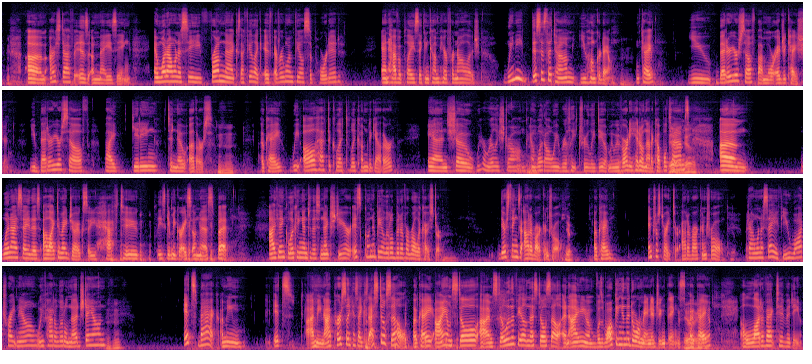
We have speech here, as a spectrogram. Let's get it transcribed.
um, our staff is amazing. And what I want to see from that, because I feel like if everyone feels supported and have a place they can come here for knowledge, we need this is the time you hunker down. Okay? You better yourself by more education. You better yourself by getting to know others. Okay? We all have to collectively come together and show we're really strong and mm. what all we really truly do. I mean, we've already hit on that a couple Yeah, times. yeah. Um, when I say this, I like to make jokes, so you have to please give me grace on this. But I think looking into this next year, it's going to be a little bit of a roller coaster. Mm. There's things out of our control. Yep. Okay. Interest rates are out of our control. Yep. But I want to say, if you watch right now, we've had a little nudge down. Mm-hmm. It's back. I mean, it's. I mean, I personally can say because I still sell. Okay, I am still. I'm still in the field and I still sell. And I am, was walking in the door managing things. Yeah, okay, yeah. a lot of activity.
